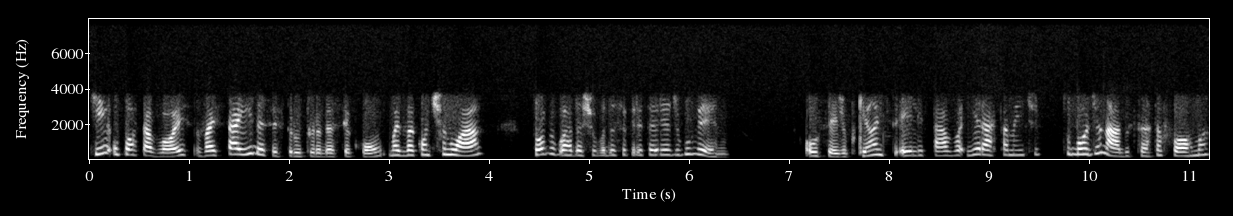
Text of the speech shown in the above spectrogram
que o porta-voz vai sair dessa estrutura da SECOM, mas vai continuar sob o guarda-chuva da Secretaria de Governo. Ou seja, porque antes ele estava hierarquicamente subordinado, de certa forma,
